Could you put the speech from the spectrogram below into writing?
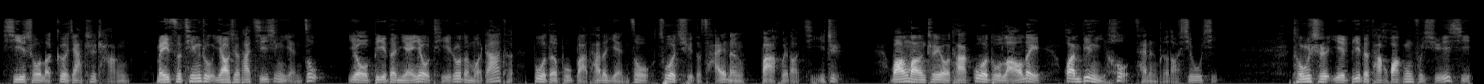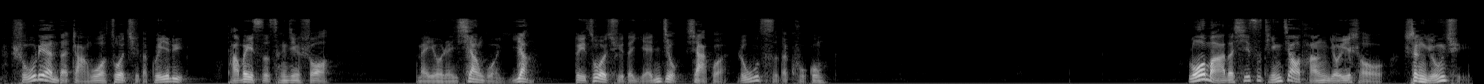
吸收了各家之长。每次听众要求他即兴演奏，又逼得年幼体弱的莫扎特不得不把他的演奏、作曲的才能发挥到极致。往往只有他过度劳累、患病以后才能得到休息，同时也逼得他花功夫学习，熟练的掌握作曲的规律。他为此曾经说。没有人像我一样对作曲的研究下过如此的苦功。罗马的西斯廷教堂有一首圣咏曲，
